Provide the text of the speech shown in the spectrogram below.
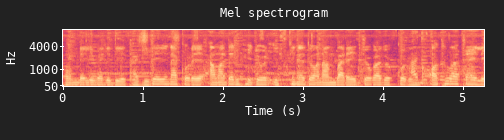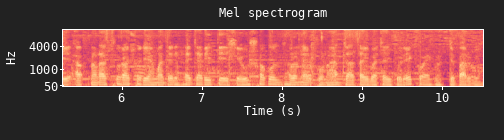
হোম ডেলিভারি দিয়ে থাকি। দেরি না করে আমাদের ভিডিওর স্ক্রিনে দেওয়া নাম্বারে যোগাযোগ করুন, অথবা চাইলে আপনারা সরাসরি আমাদের হ্যাচারিতে এসেও সকল ধরনের পোনা যাচাই বাছাই করে ক্রয় করতে পারবেন। পারবে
